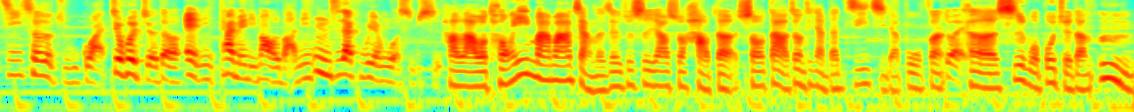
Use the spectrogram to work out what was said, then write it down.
机车的主管就会觉得，哎、你太没礼貌了吧？你嗯是在敷衍我，是不是？好啦，我同意妈妈讲的这个，就是要说好的，收到这种听起来比较积极的部分。对可是我不觉得，嗯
